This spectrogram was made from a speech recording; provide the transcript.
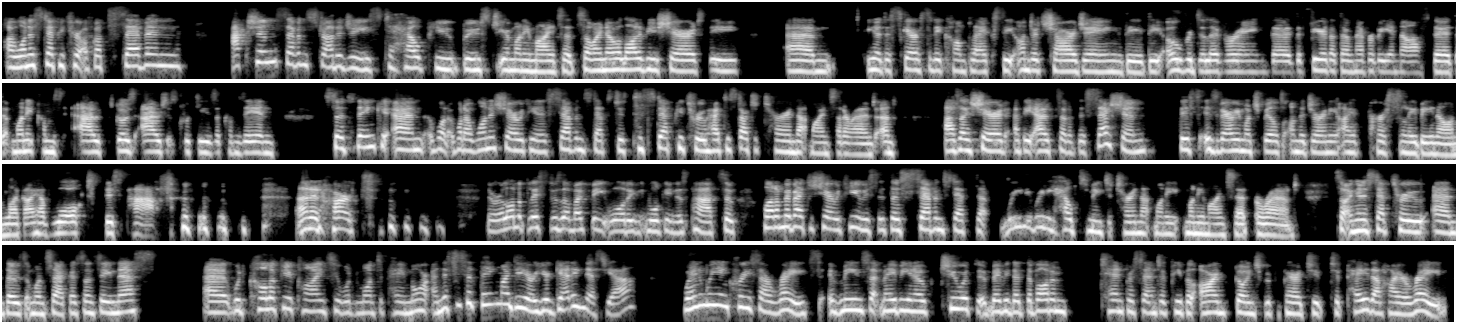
I want to step you through. I've got seven actions, seven strategies to help you boost your money mindset. So I know a lot of you shared the, um, you know, the scarcity complex, the undercharging, the the over delivering, the the fear that there'll never be enough, the that money comes out goes out as quickly as it comes in. So think um what what I want to share with you is seven steps to to step you through how to start to turn that mindset around. And as I shared at the outset of this session, this is very much built on the journey I have personally been on. Like I have walked this path and it hurt. there are a lot of blisters on my feet walking, walking this path. So what I'm about to share with you is that there's seven steps that really, really helped me to turn that money, money mindset around. So I'm going to step through um, those in one second. So I'm saying Ness uh, would call a few clients who wouldn't want to pay more. And this is the thing, my dear, you're getting this, yeah? when we increase our rates, it means that maybe, you know, two or th- maybe that the bottom 10% of people aren't going to be prepared to, to pay that higher rate.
